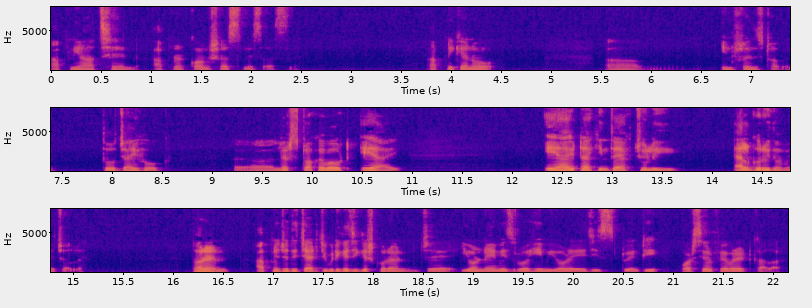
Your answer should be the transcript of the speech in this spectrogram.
আপনি আছেন, আপনার কনশাসনেস আছে। আপনি কেন আ ইনফ্লুয়েন্সড হবেন? তো যাই হোক, লেটস টক অ্যাবাউট এআই। এআইটা কিন্তু অ্যাকচুয়ালি অ্যালগরিদমে চলে। ধরেন আপনি যদি চ্যাটজিপিটিকে জিজ্ঞেস করেন যে, "your name is Rahim, your age is 20, what's your favourite colour?"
